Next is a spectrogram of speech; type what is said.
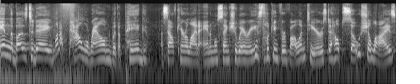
In the buzz today, want to pal around with a pig? A South Carolina animal sanctuary is looking for volunteers to help socialize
